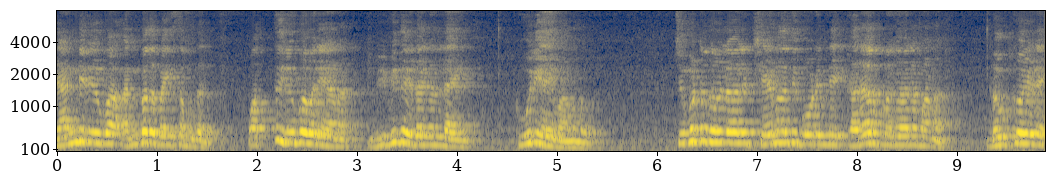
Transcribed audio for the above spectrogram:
രണ്ട് രൂപ അൻപത് പൈസ മുതൽ പത്ത് രൂപ വരെയാണ് വിവിധ ഇടങ്ങളിലായി കൂലിയായി വാങ്ങുന്നത്. ചുമട്ടു തൊഴിലാളി ക്ഷേമനിധി ബോർഡിന്റെ കരാർ പ്രകാരമാണ് ഡൗക്കോയുടെ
